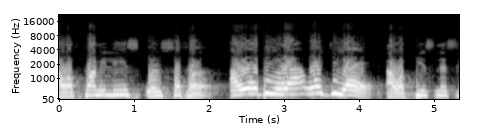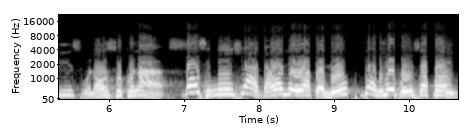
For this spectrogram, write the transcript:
Our families will suffer. àwọn ẹbí wa wọ́n jìyà ẹ̀. Our businesses will also collapse. bẹ́ẹ̀ sì ni iṣẹ́ àdáwọ́lé wa pẹ̀lú bẹ́ẹ̀ ni yóò forí sọ́pọ́n. In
